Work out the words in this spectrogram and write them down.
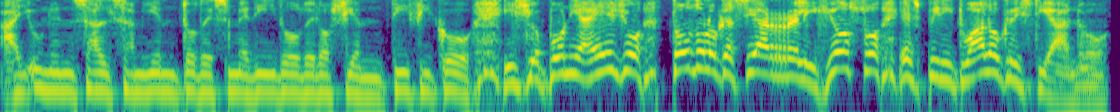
Hay un ensalzamiento desmedido de lo científico y se opone a ello todo lo que sea religioso, espiritual o cristiano.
